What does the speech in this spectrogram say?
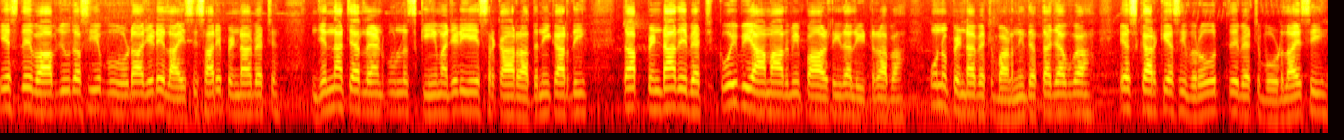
ਇਸ ਦੇ ਬਾਵਜੂਦ ਅਸੀਂ ਇਹ ਬੋਰਡ ਆ ਜਿਹੜੇ ਲਾਏ ਸੀ ਸਾਰੇ ਪਿੰਡਾਂ ਵਿੱਚ, ਜਿੰਨਾ ਚਿਰ ਲੈਂਡ ਪੂਲ ਸਕੀਮ ਆ ਜਿਹੜੀ ਇਹ ਸਰਕਾਰ ਰੱਦ ਨਹੀਂ ਕਰਦੀ, ਤਾਂ ਪਿੰਡਾਂ ਦੇ ਵਿੱਚ ਕੋਈ ਵੀ ਆਮ ਆਦਮੀ ਪਾਰਟੀ ਦਾ ਲੀਡਰ ਆ ਵਾ, ਉਹਨੂੰ ਪਿੰਡਾਂ ਵਿੱਚ ਵੜ ਨਹੀਂ ਦਿੱਤਾ ਜਾਊਗਾ। ਇਸ ਕਰਕੇ ਅਸੀਂ ਵਿਰੋਧ ਦੇ ਵਿੱਚ ਬੋਰਡ ਲਾਏ ਸੀ।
